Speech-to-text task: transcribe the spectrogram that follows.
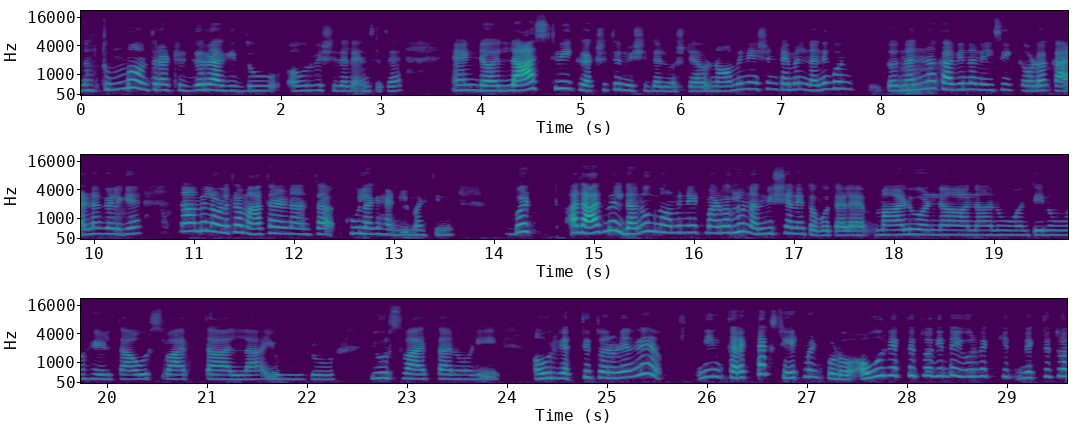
ನಂಗೆ ತುಂಬಾ ಒಂಥರ ಟ್ರಿಗರ್ ಆಗಿದ್ದು ಅವ್ರ ವಿಷಯದಲ್ಲೇ ಅನ್ಸುತ್ತೆ. ಅಂಡ್ ಲಾಸ್ಟ್ ವೀಕ್ ರಕ್ಷಿತನ್ ವಿಷಯದಲ್ಲೂ ಅಷ್ಟೇ. ಅವ್ರ ನಾಮಿನೇಷನ್ ಟೈಮಲ್ಲಿ ನನಗೊಂದು ನನ್ನ ಕಾವ್ಯನ ನಿಲ್ಲಿಸಿ ಕೊಡೋ ಕಾರಣಗಳಿಗೆ ನಾ ಆಮೇಲೆ ಅವಳ ಹತ್ರ ಮಾತಾಡೋಣ ಅಂತ ಕೂಲಾಗಿ ಹ್ಯಾಂಡಲ್ ಮಾಡ್ತೀನಿ. ಬಟ್ ಅದಾದ್ಮೇಲೆ ಧನುಗ್ ನಾಮಿನೇಟ್ ಮಾಡುವಾಗಲೂ ನನ್ನ ವಿಷಯನೇ ತಗೋತಾಳೆ. ಮಾಳು ಅಣ್ಣ, ನಾನು ಅಂತೇನು ಹೇಳ್ತಾ, ಅವ್ರ ಸ್ವಾರ್ಥ ಅಲ್ಲ, ಇವರು, ಇವ್ರ ಸ್ವಾರ್ಥ ನೋಡಿ, ಅವ್ರ ವ್ಯಕ್ತಿತ್ವ ನೋಡಿ. ಅಂದರೆ ನೀನು ಕರೆಕ್ಟಾಗಿ ಸ್ಟೇಟ್ಮೆಂಟ್ ಕೊಡು. ಅವ್ರ ವ್ಯಕ್ತಿತ್ವಗಿಂತ ಇವ್ರ ವ್ಯಕ್ತಿ, ವ್ಯಕ್ತಿತ್ವ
